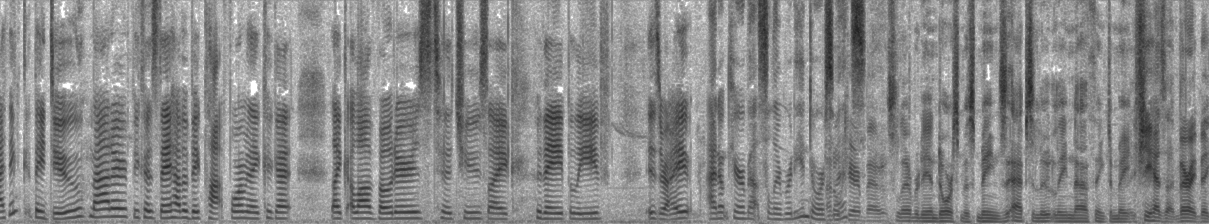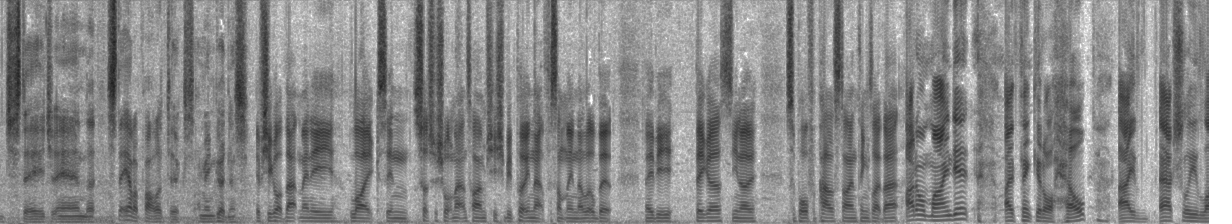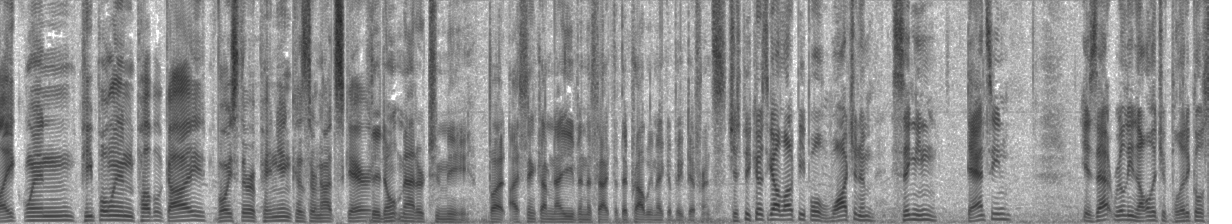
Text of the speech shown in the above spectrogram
I think they do matter because they have a big platform and they could get like a lot of voters to choose like who they believe is right. I don't care about celebrity endorsements. I don't care about celebrity endorsements means absolutely nothing to me. She has a very big stage and uh, stay out of politics. I mean, goodness. If she got that many likes in such a short amount of time, she should be putting that for something a little bit maybe bigger, you know, support for Palestine, things like that. I don't mind it. I think it'll help. I actually like when people in public eye voice their opinion because they're not scared. They don't matter to me, but I think I'm naive in the fact that they probably make a big difference. Just because you got a lot of people watching them singing, dancing, is that really knowledge of political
